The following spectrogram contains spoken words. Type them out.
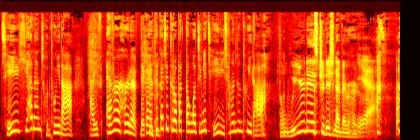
제일 희한한 전통이다. I've ever heard of. 내가 여태까지 들어봤던 것 중에 제일 이상한 전통이다. The weirdest tradition I've ever heard of. Yeah.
